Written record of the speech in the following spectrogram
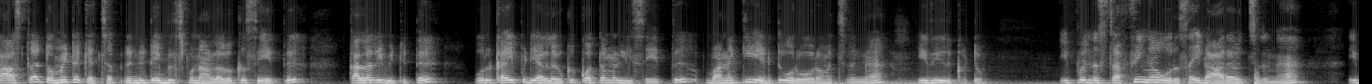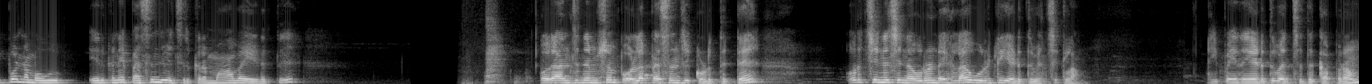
லாஸ்ட்டாக டொமேட்டோ கெச்சப் ரெண்டு டேபிள் ஸ்பூன் அளவுக்கு சேர்த்து கலரி விட்டுட்டு ஒரு கைப்பிடி அளவுக்கு கொத்தமல்லி சேர்த்து வணக்கி எடுத்து ஒரு ஓரம் வச்சுருங்க. இது இருக்கட்டும். இப்போ இந்த ஸ்டஃபிங்கை ஒரு சைடு ஆற வச்சுருங்க. இப்போ நம்ம ஏற்கனவே பசைஞ்சு வச்சுருக்கிற மாவை எடுத்து ஒரு அஞ்சு நிமிஷம் போல் பிசைஞ்சு கொடுத்துட்டு ஒரு சின்ன சின்ன உருண்டைகளாக உருட்டி எடுத்து வச்சுக்கலாம். இப்போ இதை எடுத்து வச்சதுக்கப்புறம்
